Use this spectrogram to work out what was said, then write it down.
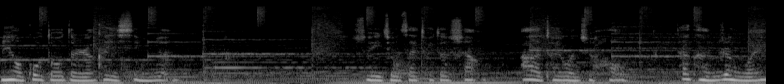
没有过多的人可以信任，所以就在推特上发了推文之后，他可能认为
